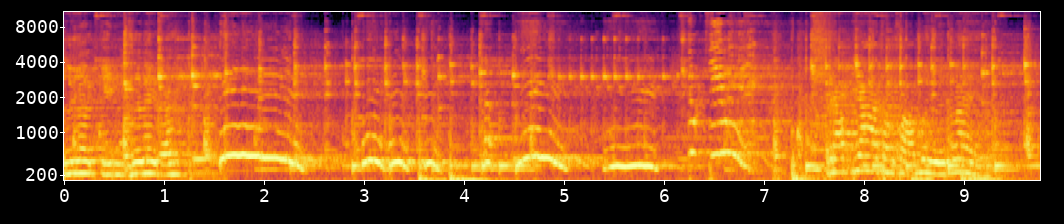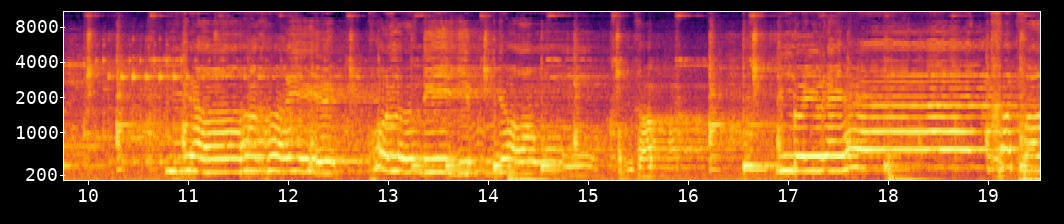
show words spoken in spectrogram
เลือกกินซะเลยนะ รับย่าทางขวามือด้วย อยากให้คนดียิ้มยองขอบคุณครับ ด้วยแรงคาถา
